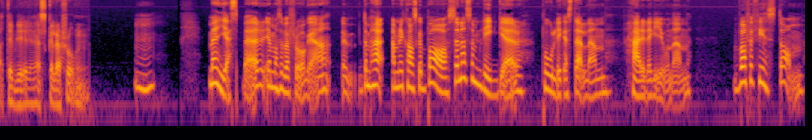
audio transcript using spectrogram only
att det blir en eskalation. Mm. Men Jesper, jag måste bara fråga. De här amerikanska baserna som ligger på olika ställen här i regionen, varför finns de?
